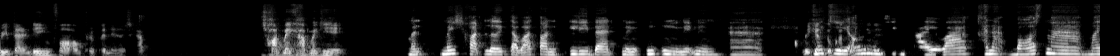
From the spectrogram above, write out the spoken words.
Rebranding for Entrepreneurs ครับช็อตไหมครับเมื่อกี้มันไม่ช็อตเลยแต่ว่าตอนรีแบรนด์หนึ่งอืมนิดนึงอ่ามีกระเมื่อตุกกกี้ระอ้อตุมกมีคิดไปว่าขนาดบอสมาไม่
